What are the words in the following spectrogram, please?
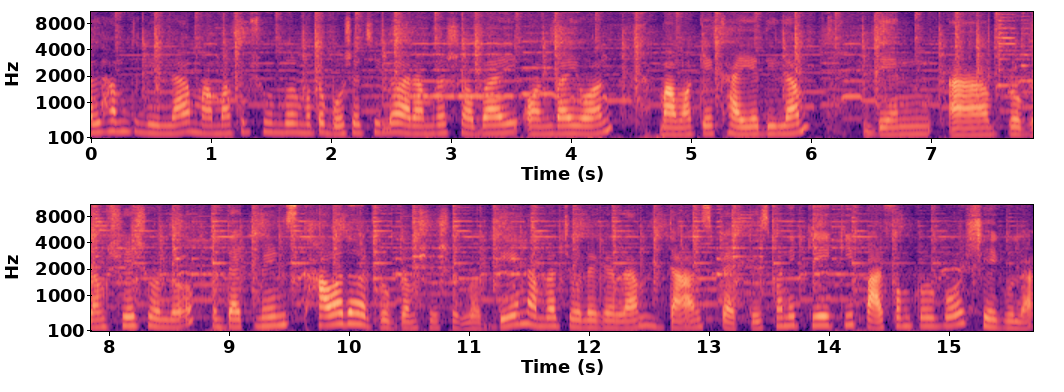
আলহামদুলিল্লাহ মামা খুব সুন্দর মতো বসেছিল আর আমরা সবাই অন বাই ওয়ান মামাকে খাইয়ে দিলাম। দেন প্রোগ্রাম শেষ হলো। দ্যাট মিনস খাওয়া দাওয়ার প্রোগ্রাম শেষ হলো। দেন আমরা চলে গেলাম ডান্স প্র্যাকটিস মানে কে কি পারফর্ম করব সেগুলা।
